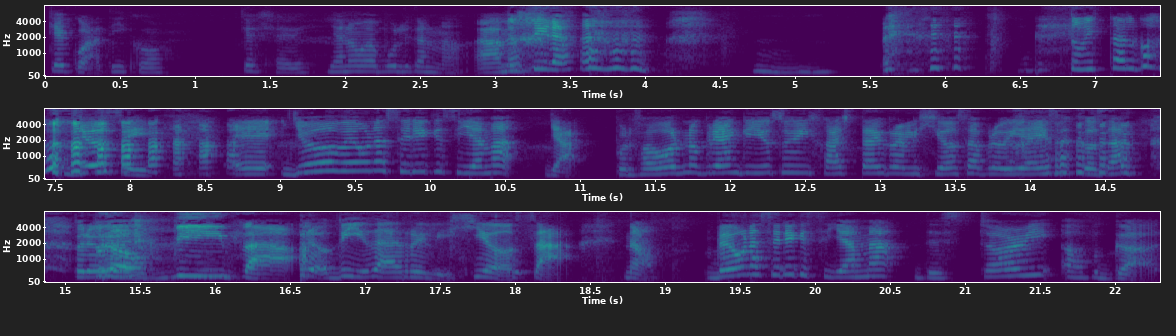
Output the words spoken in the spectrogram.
Qué cuático. Qué heavy. Ya no voy a publicar nada. Ah, mentira. ¿Tuviste algo? yo sí. Eh, yo veo una serie que se llama. Ya, por favor no crean que yo soy hashtag religiosa, pro vida y esas cosas. Pero. Pro vida. Pro vida religiosa. No. Veo una serie que se llama The Story of God.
